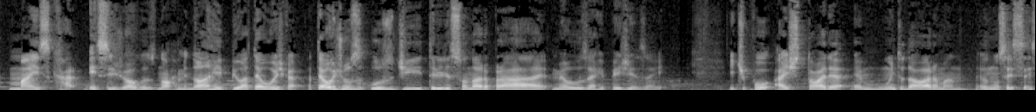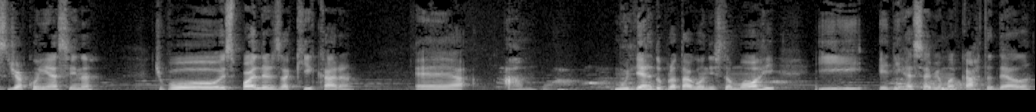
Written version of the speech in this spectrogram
Mas, cara, esses jogos, não, me dá um arrepio até hoje, cara. Até hoje eu uso, uso de trilha sonora pra meus RPGs aí. E, tipo, a história é muito da hora, mano. Eu não sei se vocês já conhecem, né? Tipo, spoilers aqui, cara. É. A mulher do protagonista morre e ele recebe uma carta dela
